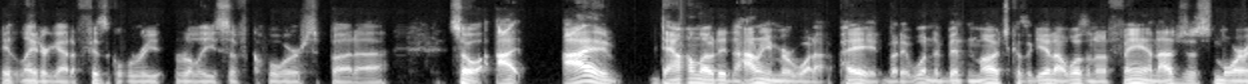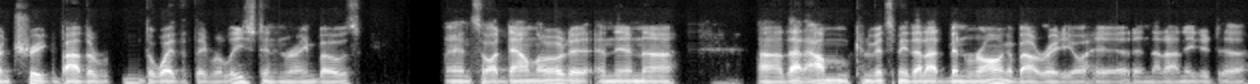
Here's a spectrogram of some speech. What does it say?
it later got a physical re- release, of course. But uh, so I I downloaded. I don't even remember what I paid, but it wouldn't have been much because again, I wasn't a fan. I was just more intrigued by the the way that they released in Rainbows, and so I downloaded it. And then uh, uh, that album convinced me that I'd been wrong about Radiohead and that I needed to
